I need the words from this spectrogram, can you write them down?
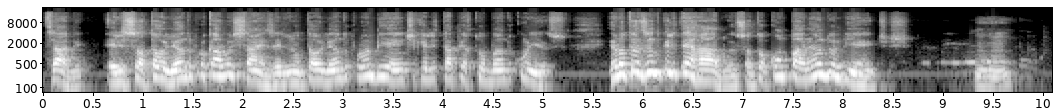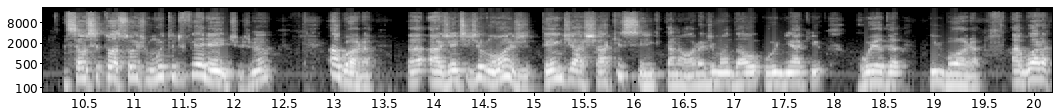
sabe? Ele só está olhando para o Carlos Sainz, ele não está olhando para o ambiente que ele está perturbando com isso. Eu não estou dizendo que ele está errado, eu só estou comparando ambientes. Uhum. São situações muito diferentes. Né? Agora, a, gente de longe tende a achar que sim, que está na hora de mandar o, o Iñaki Rueda embora. Agora,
